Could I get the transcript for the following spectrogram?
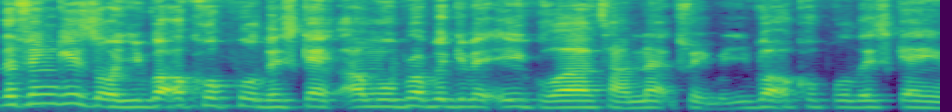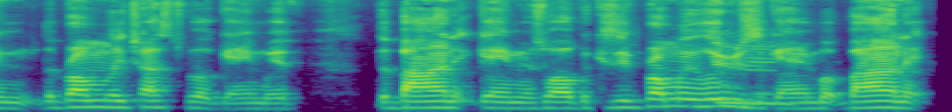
the thing is though, you've got a couple this game, and we'll probably give it equal airtime next week. But you've got a couple of this game, the Bromley Chesterfield game with the Barnet game as well. Because if Bromley lose the Mhm. game, but Barnet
